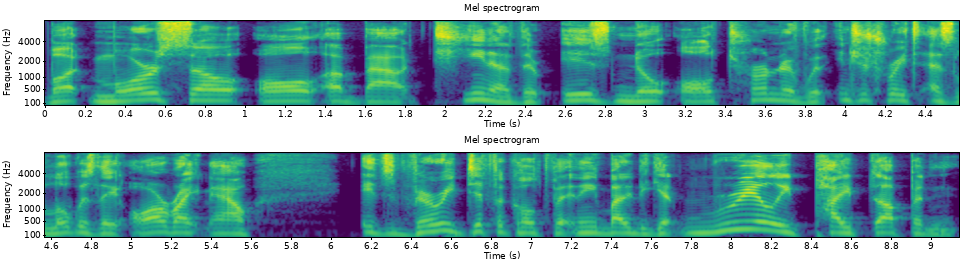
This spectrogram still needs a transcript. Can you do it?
But more so all about Tina. There is no alternative with interest rates as low as they are right now. It's very difficult for anybody to get really piped up and,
